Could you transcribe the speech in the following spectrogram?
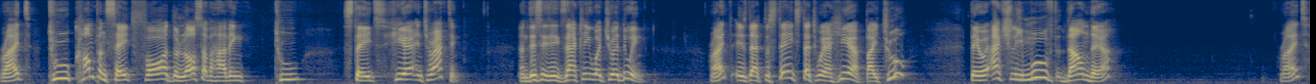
right, to compensate for the loss of having two states here interacting. And this is exactly what you are doing right, is that the states that were here by 2, they were actually moved down there, right?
